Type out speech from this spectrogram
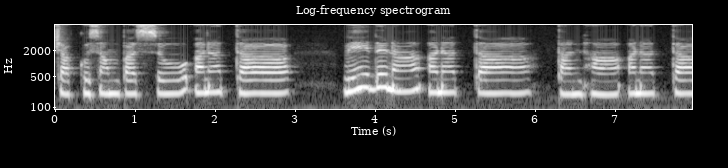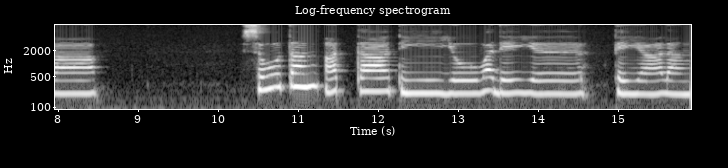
චක්කු සම්පස්සෝ අනත්තා වේදනා අනත්තා තණ්හා අනත්තා. සෝතං අත්තාති යෝ වදෙය්‍ය පෙය්‍යාලං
